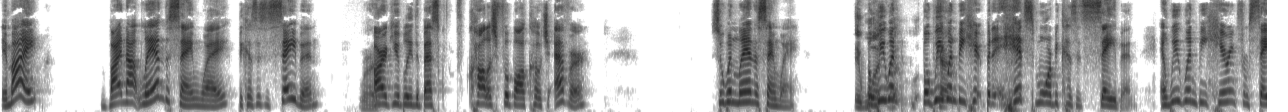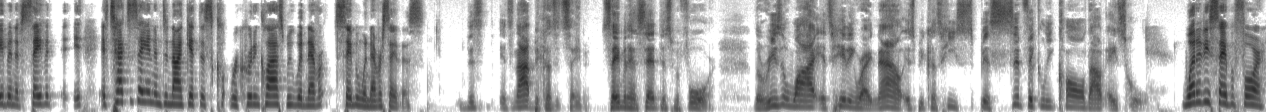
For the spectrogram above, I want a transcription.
It might, might not land the same way because this is Saban, Right. arguably the best college football coach ever. So it wouldn't land the same way. it But would, we wouldn't. But, we Kat, wouldn't be here. But it hits more because it's Saban, and we wouldn't be hearing from Saban if Saban if, if Texas A&M did not get this cl- recruiting class, we would never. Saban would never say this. this it's not because it's Saban. Saban has said this before. The reason why it's hitting right now is because he specifically called out a school. What did he say before?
